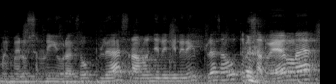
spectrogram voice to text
Meh melu seni ora iso blas, ra ono nyene-nyene blas aku tulisan elek.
